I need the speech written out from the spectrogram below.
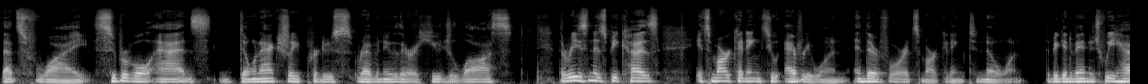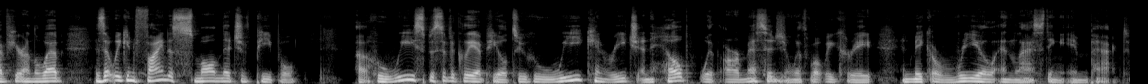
That's why Super Bowl ads don't actually produce revenue. They're a huge loss. The reason is because it's marketing to everyone, and therefore it's marketing to no one. The big advantage we have here on the web is that we can find a small niche of people uh, who we specifically appeal to, who we can reach and help with our message and with what we create and make a real and lasting impact.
